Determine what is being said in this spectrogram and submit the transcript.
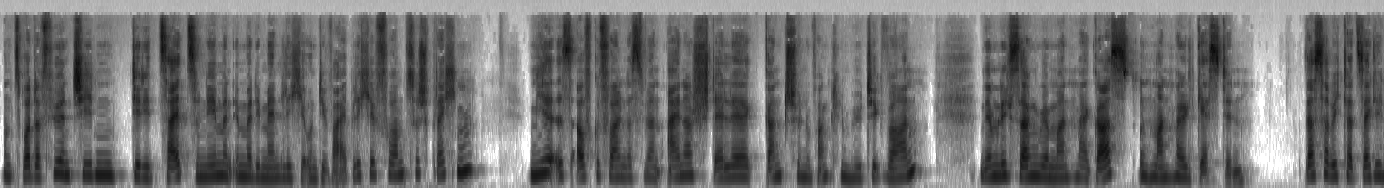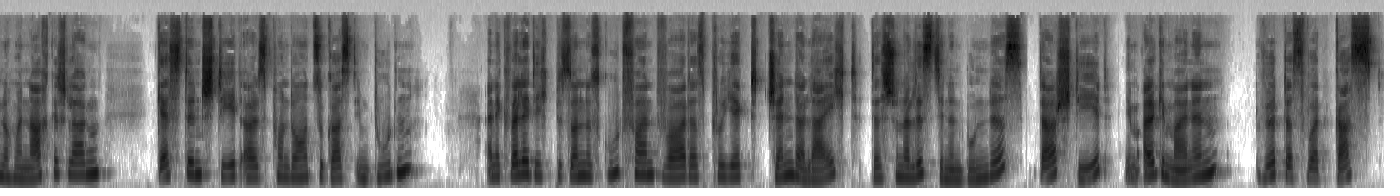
und zwar dafür entschieden, dir die Zeit zu nehmen, immer die männliche und die weibliche Form zu sprechen. Mir ist aufgefallen, dass wir an einer Stelle ganz schön wankelmütig waren. Nämlich sagen wir manchmal Gast und manchmal Gästin. Das habe ich tatsächlich nochmal nachgeschlagen. Gästin steht als Pendant zu Gast im Duden. Eine Quelle, die ich besonders gut fand, war das Projekt Genderleicht des Journalistinnenbundes. Da steht, im Allgemeinen wird das Wort Gast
